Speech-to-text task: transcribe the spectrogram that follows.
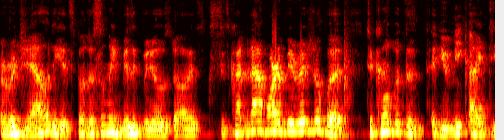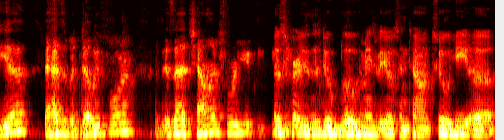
originality, it's there's so many music videos, dog. It's, it's kind of not hard to be original, but to come up with a, a unique idea that hasn't been done before, is that a challenge for you? It's crazy. This dude Blue, he makes videos in town too. He uh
